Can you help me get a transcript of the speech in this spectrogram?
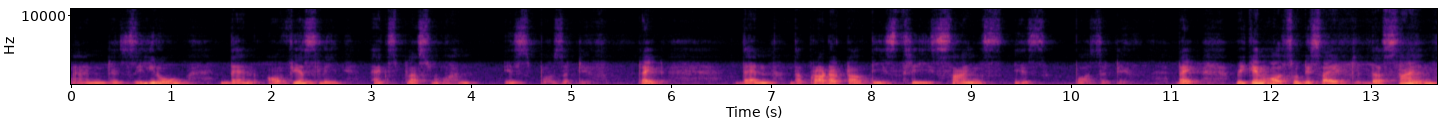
and 0 then obviously x plus 1 is positive right? Then the product of these three signs is positive right? We can also decide the sign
